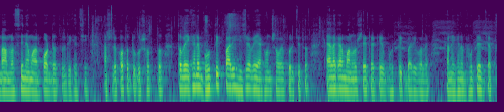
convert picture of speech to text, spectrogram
বা আমরা সিনেমার পর্দাতে দেখেছি, আসলে কতটুকু সত্য? তবে এখানে ভৌতিক বাড়ি হিসেবে এখন সবাই পরিচিত। এলাকার মানুষ এটাকে ভৌতিক বাড়ি বলে, কারণ এখানে ভূতের যত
